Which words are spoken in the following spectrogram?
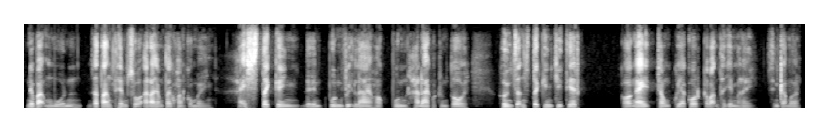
Nếu bạn muốn gia tăng thêm số ADA trong tài khoản của mình, hãy staking đến pool vị lai hoặc pool HADA của chúng tôi. Hướng dẫn staking chi tiết có ngay trong QR code các bạn thấy trên màn hình. Xin cảm ơn.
